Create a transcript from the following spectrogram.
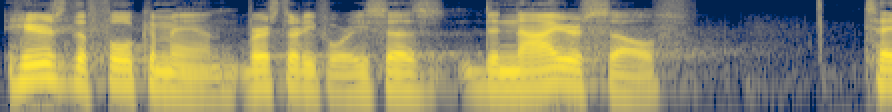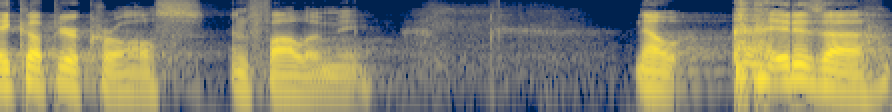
here's the full command. Verse 34, he says, Deny yourself, take up your cross, and follow me. Now, it is a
